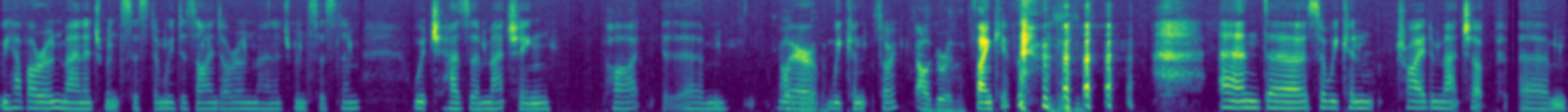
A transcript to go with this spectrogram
We have our own management system. We designed our own management system. which has a matching part um, where Algorithm. we can. Sorry. Algorithm. Thank you. and uh, so we can try to match up um,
